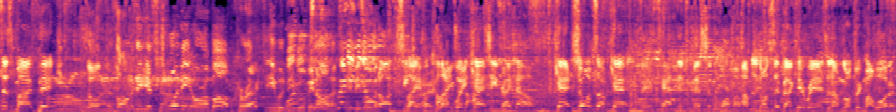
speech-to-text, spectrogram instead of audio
This is my pick. So as long as he gets 20 or above, correct, he would be moving on. He'd be moving on. CJ Light- McCollum's in lightweight the hot cat. seat right now. Cat, show him something, Cat. Hey, Cat didn't miss in the warm-up. I'm just gonna sit back here, Reg, and I'm gonna drink my water.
